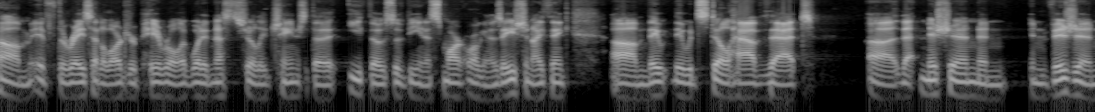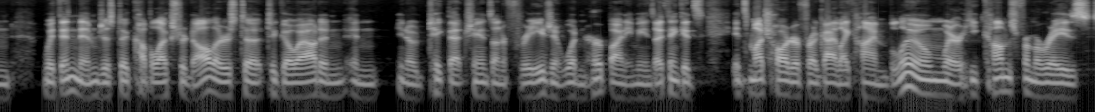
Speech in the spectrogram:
um, if the Rays had a larger payroll, it wouldn't necessarily change the ethos of being a smart organization. I think um, they they would still have that uh, that mission and, and vision within them. Just a couple extra dollars to to go out and and you know take that chance on a free agent wouldn't hurt by any means. I think it's it's much harder for a guy like Chaim Bloom, where he comes from a Rays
